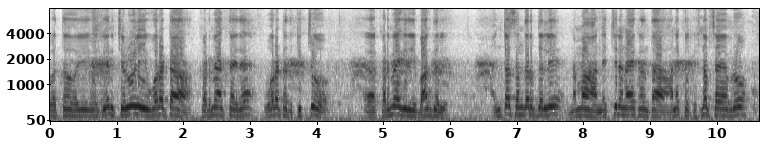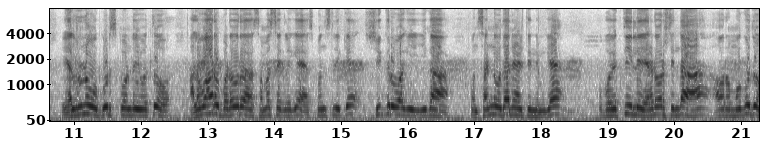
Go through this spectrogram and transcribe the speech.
ಇವತ್ತು, ಇವತ್ತೇನು ಚಳುವಳಿ ಹೋರಾಟ ಕಡಿಮೆ ಆಗ್ತಾ ಇದೆ. ಹೋರಾಟದ ಕಿಚ್ಚು ಕಡಿಮೆ ಆಗಿದೆ ಈ ಭಾಗದಲ್ಲಿ. ಇಂಥ ಸಂದರ್ಭದಲ್ಲಿ ನಮ್ಮ ನೆಚ್ಚಿನ ನಾಯಕರಂಥ ಆನೇಕಲ್ ಕೃಷ್ಣಪ್ಪ ಸಾಹೇಬರು ಎಲ್ಲರೂ ಒಗ್ಗೂಡಿಸ್ಕೊಂಡು ಇವತ್ತು ಹಲವಾರು ಬಡವರ ಸಮಸ್ಯೆಗಳಿಗೆ ಸ್ಪಂದಿಸಲಿಕ್ಕೆ ಶೀಘ್ರವಾಗಿ ಈಗ ಒಂದು ಸಣ್ಣ ಉದಾಹರಣೆ ಹೇಳ್ತೀನಿ ನಿಮಗೆ. ಒಬ್ಬ ವ್ಯಕ್ತಿ ಇಲ್ಲಿ ಎರಡು ವರ್ಷದಿಂದ ಅವರ ಮಗುದು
